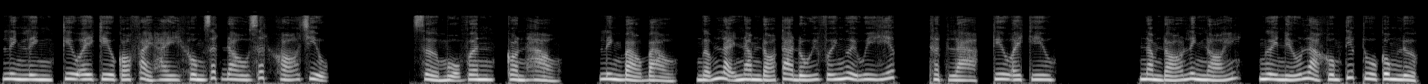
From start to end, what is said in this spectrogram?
Linh Linh, QAQ có phải hay không rất đau rất khó chịu. Sở mộ vân, còn hảo. Linh bảo bảo, ngẫm lại năm đó ta đối với người uy hiếp, thật là, QAQ. Năm đó Linh nói, người nếu là không tiếp thu công lược,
